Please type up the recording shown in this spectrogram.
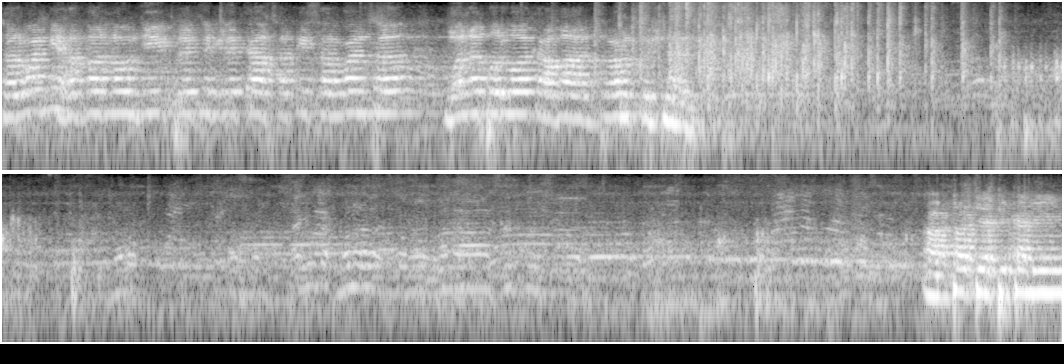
सर्वांनी हातभार लावून जी प्रयत्न केले त्यासाठी सर्वांचं मनपूर्वक आभार. रामकृष्ण. आताच या ठिकाणी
